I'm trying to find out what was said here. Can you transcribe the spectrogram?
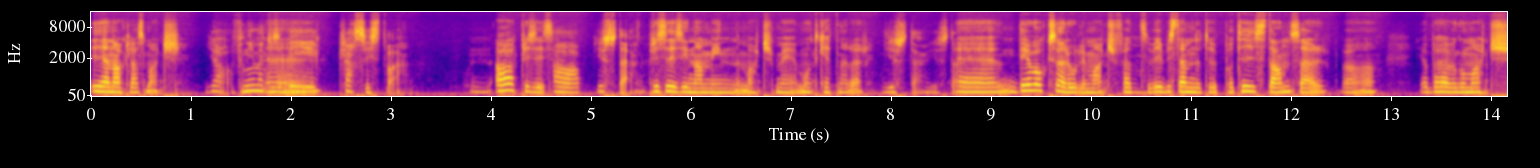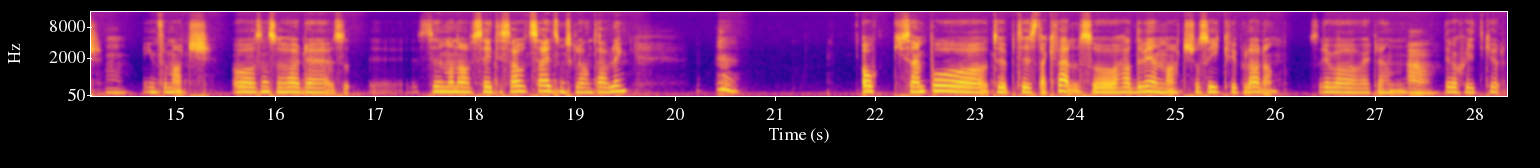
I en A-klassmatch. Ja, för ni möttes Eh. i klassiskt va? Mm, Ja precis. Ja, just det. Precis innan min match med, mot Kettner där. Just det, just det. Eh, det var också en rolig match för att vi bestämde typ på tisdagen så här, bara, jag behöver gå match Mm. inför match. Och sen så hörde eh, Simon av sig till Southside som skulle ha en tävling. Och sen på typ tisdag kväll så hade vi en match och så gick vi på lördagen. Så det var verkligen, Ja. det var skitkul.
